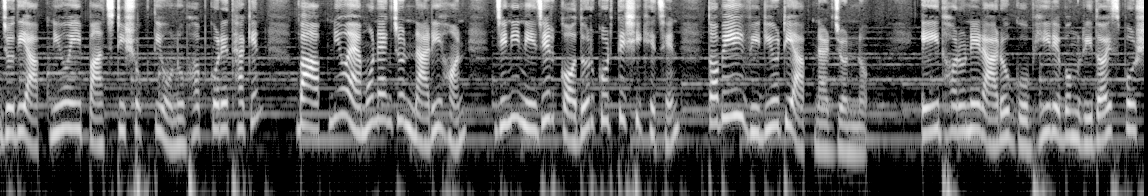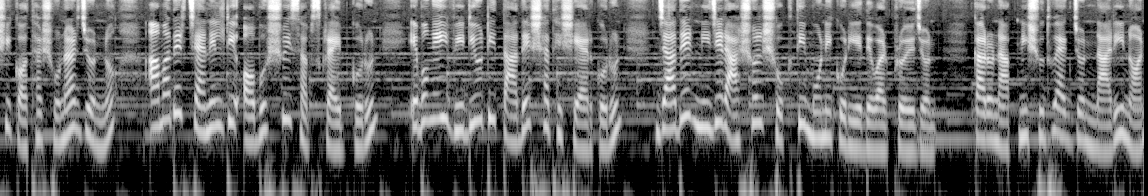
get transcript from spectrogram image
যদি আপনিও এই পাঁচটি শক্তি অনুভব করে থাকেন, বা আপনিও এমন একজন নারী হন যিনি নিজের কদর করতে শিখেছেন, তবে এই ভিডিওটি আপনার জন্য। এই ধরনের আরও গভীর এবং হৃদয়স্পর্শী কথা শোনার জন্য আমাদের চ্যানেলটি অবশ্যই সাবস্ক্রাইব করুন এবং এই ভিডিওটি তাদের সাথে শেয়ার করুন, যাদের নিজের আসল শক্তি মনে করিয়ে দেওয়ার প্রয়োজন। কারণ আপনি শুধু একজন নারী নন,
